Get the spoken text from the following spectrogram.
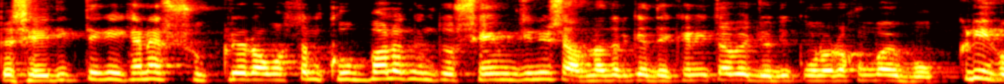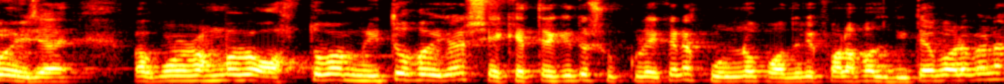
তো সেই দিক থেকে এখানে শুক্রের অবস্থান খুব ভালো, কিন্তু সেম জিনিস আপনাদেরকে দেখে নিতে হবে, যদি কোনো রকমভাবে বক্রি হয়ে যায় বা কোনো রকমভাবে অস্ত বা মৃত হয়ে যায়, সেক্ষেত্রে কিন্তু শুক্র এখানে পূর্ণ পদরি ফলাফল দিতে পারবে না।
